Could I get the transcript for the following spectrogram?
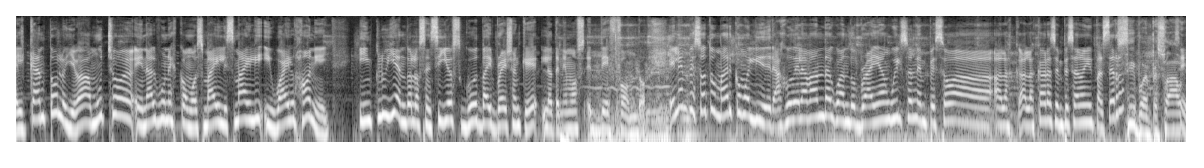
El canto lo llevaba mucho en álbumes como Smiley Smiley y Wild Honey, incluyendo los sencillos Good Vibration que lo tenemos de fondo. Él empezó a tomar como el liderazgo de la banda cuando Brian Wilson empezó a, a las, a las cabras empezaron a ir para el cerro. Sí, pues empezó a, Sí.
